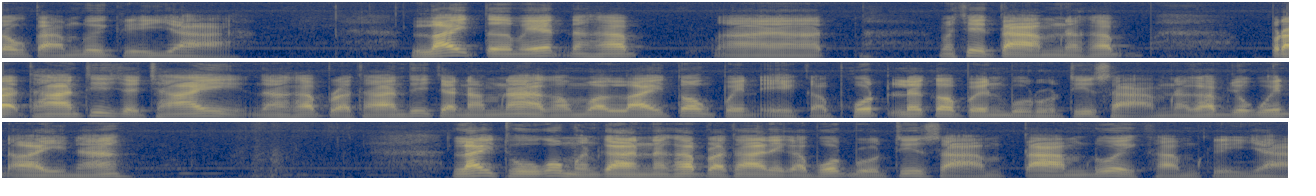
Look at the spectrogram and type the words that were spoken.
ต้องตามด้วยกริยาไล่เติมเอสนะครับอ่าไม่ใช่ตามนะครับ ประธานที่จะใช้นะครับ ประธานที่จะนำหน้าคำว่าไลท์ต้องเป็นเอกพจน์ และก็เป็นบุรุษที่ 3 นะครับ ยกเว้นไอนะไลท์ทูก็เหมือนกันนะครับ ประธานเอกพจน์บุรุษที่ 3 ตามด้วยคำกริยา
